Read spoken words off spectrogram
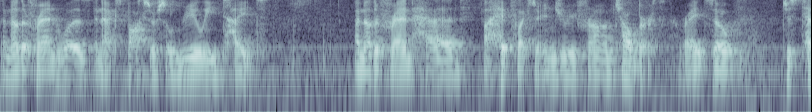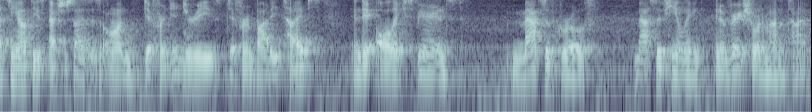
Another friend was an ex boxer, so really tight. Another friend had a hip flexor injury from childbirth, right? So just testing out these exercises on different injuries, different body types, and they all experienced massive growth, massive healing in a very short amount of time.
